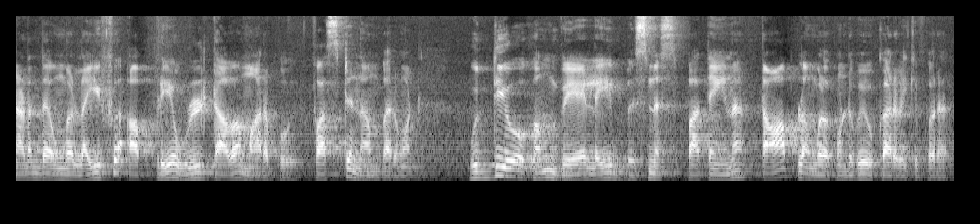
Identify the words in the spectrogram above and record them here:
நடந்த உங்கள் லைஃப் அப்படியே உள்டாவாக மாறப்போகுது. ஃபஸ்ட்டு நம்பர் ஒன் உத்தியோகம் வேலை பிஸ்னஸ் பார்த்தீங்கன்னா டாப்பில் உங்களை கொண்டு போய் உட்கார வைக்க போகிறார்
